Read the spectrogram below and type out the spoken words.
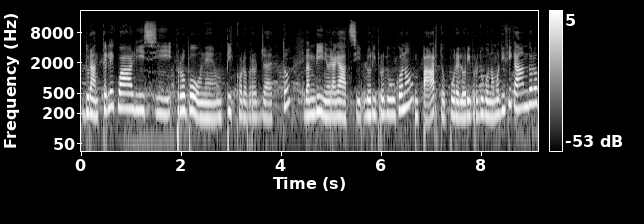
durante le quali si propone un piccolo progetto, i bambini o i ragazzi lo riproducono in parte oppure lo riproducono modificandolo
